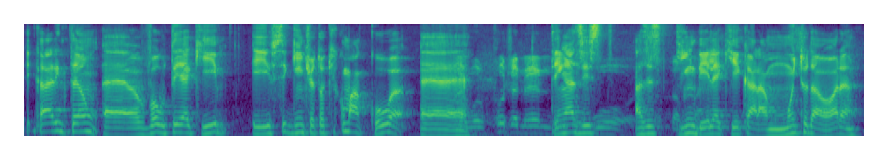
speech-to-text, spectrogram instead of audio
E galera, então, é, eu voltei aqui e o seguinte, eu tô aqui com uma Makoa, é, tem as, as skins dele aqui, cara, muito da hora.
